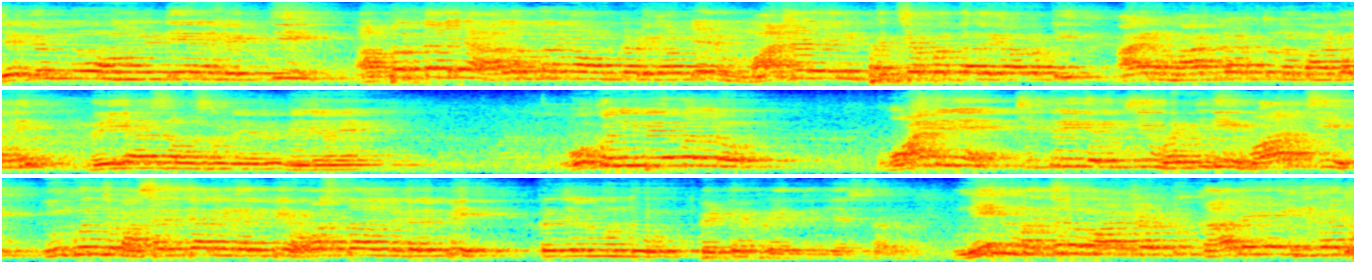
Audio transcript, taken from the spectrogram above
జగన్మోహన్ రెడ్డి అనే వ్యక్తి అబద్ధాలే ఆలంబనగా ఉంటాడు కాబట్టి ఆయన మాట్లాడేది పచ్చి అబద్ధాలు కాబట్టి ఆయన మాట్లాడుతున్న మాటల్ని వేయాల్సిన అవసరం లేదు. నిజమే. కొన్ని పేపర్లు వాటినే చిత్రీకరించి వండి వార్చి ఇంకొంచెం అసత్యాన్ని కలిపి అవస్థలను కలిపి ప్రజల ముందు పెట్టే ప్రయత్నం చేస్తారు. నేను మధ్యలో మాట్లాడుతూ కాదయ్యా ఇది కాదు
